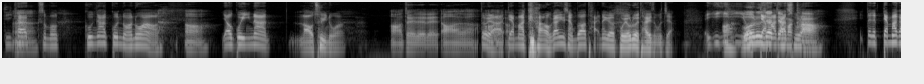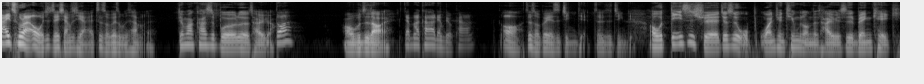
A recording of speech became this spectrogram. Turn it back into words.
迪卡嗯。什么滚啊滚暖暖哦，哦。要滚那老脆暖。哦，对对对啊，对啦，哦爹妈卡，我刚刚想不到台那个柏油路的台语怎么讲。诶一啊一，一有爹妈卡出来，那个爹妈卡一出来哦，我就直接想起来这首歌怎么唱了。掉妈卡是柏油路的台语啊？对啊，哦，我不知道哎。爹妈卡两丢卡。哦，这首歌也是经典，真的是经典。哦，我第一次学就是我完全听不懂的台语是 ban cake。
